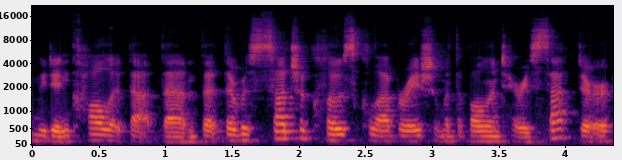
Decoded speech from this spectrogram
we didn't call it that then, but there was such a close collaboration with the voluntary sector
